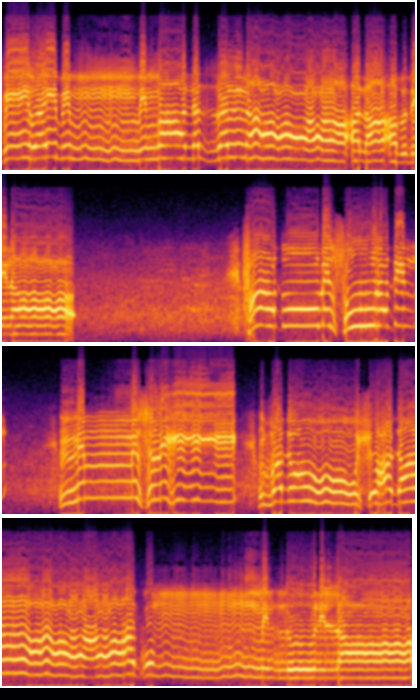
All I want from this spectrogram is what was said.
فی رئی بما نزلنا اللہ اب دینا فاتو بے سورت ودو شہدا کم دون اللہ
